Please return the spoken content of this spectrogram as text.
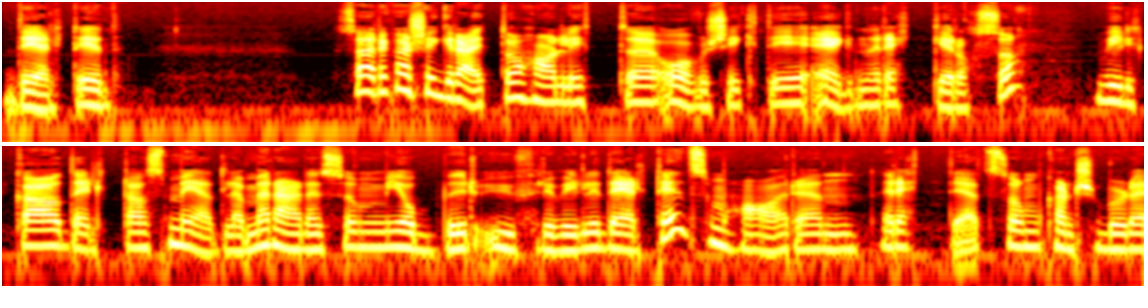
deltid. Så er det kanskje greit å ha litt uh, oversikt i egne rekker også. Hvilke av Deltas medlemmer er det som jobber ufrivillig deltid, som har en rettighet som kanskje burde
